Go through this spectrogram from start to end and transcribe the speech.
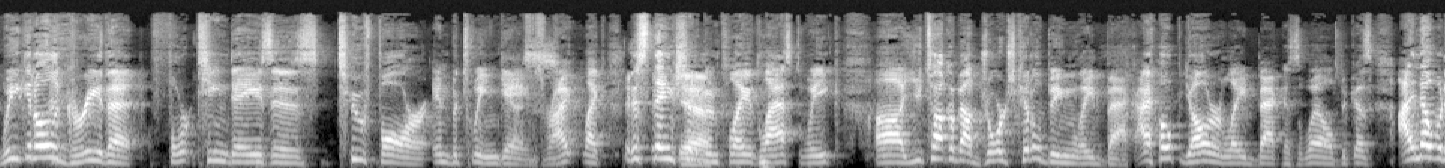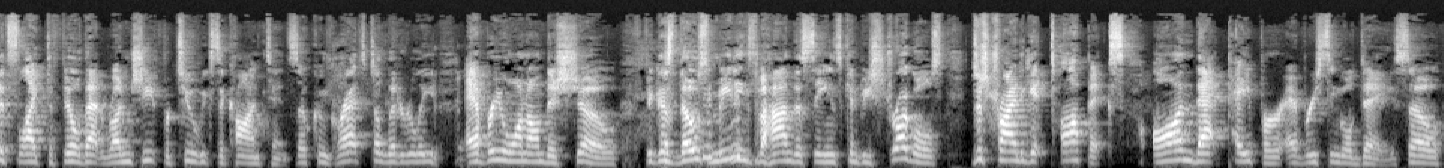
We can all agree that 14 days is too far in between games, Yes. right? Like this thing should Yeah. have been played last week. Uh, you talk about George Kittle being laid back. I hope y'all are laid back as well because I know what it's like to fill that run sheet for two weeks of content. So congrats to literally everyone on this show because those meetings behind the scenes can be struggles just trying to get topics on that paper every single day. So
